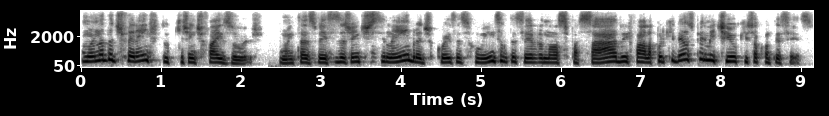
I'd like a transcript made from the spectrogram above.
não é nada diferente do que a gente faz hoje. Muitas vezes a gente se lembra de coisas ruins que aconteceram no nosso passado e fala, por que Deus permitiu que isso acontecesse?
